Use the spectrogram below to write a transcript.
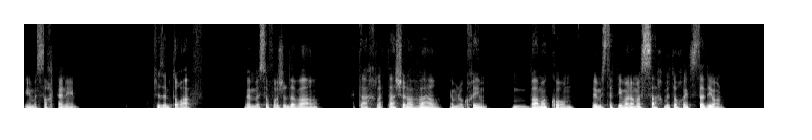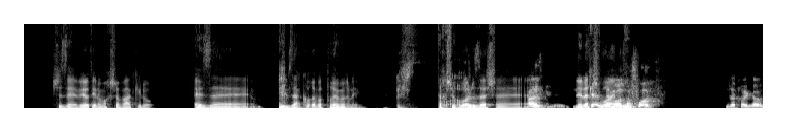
עם השחקנים, שזה מטורף. והם בסופו של דבר, את ההחלטה של עבר, הם לוקחים במקום, והם מסתכלים על המסך בתוך האצטדיון. שזה הביא אותי למחשבה, כאילו, איזה... אם זה היה קורה בפרמייר ליג. תחשבו. על זה ש... אז נלך כן, זה שבועיים... מאוד אח- נפוץ, דרך אגב.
